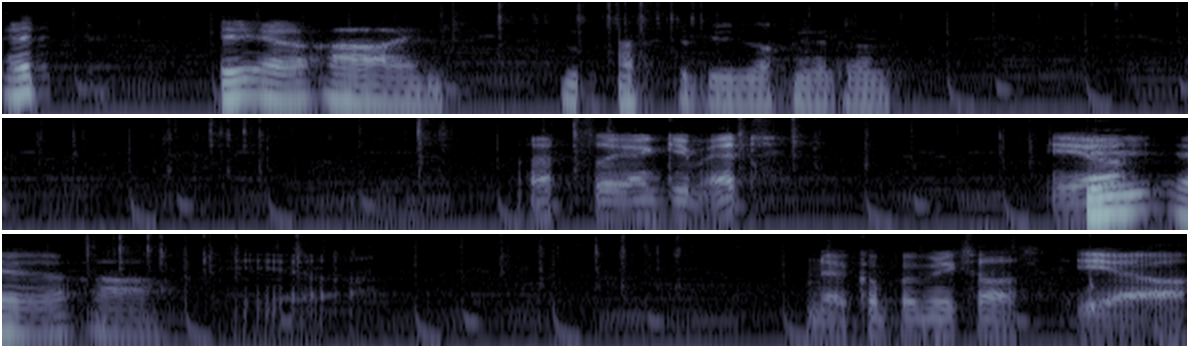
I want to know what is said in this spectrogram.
add DRA ein. Hast du die Sachen mit drin. Was soll ich eingeben? Add? Ja. DRA. Ja. Ne, kommt bei mir nichts raus. Ja.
